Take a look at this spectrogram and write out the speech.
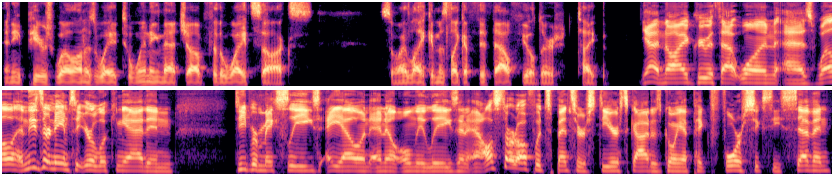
and he appears well on his way to winning that job for the White Sox. So I like him as like a fifth outfielder type. Yeah, no, I agree with that one as well. And these are names that you're looking at in deeper mixed leagues, AL and NL only leagues. And I'll start off with Spencer Steer, Scott, who's going at pick 467.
